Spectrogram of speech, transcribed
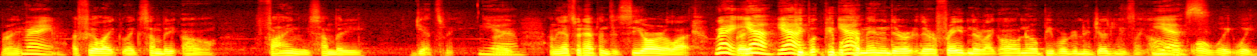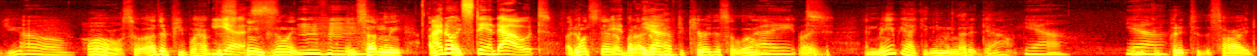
right? Right. I feel like like somebody, oh, finally somebody gets me, Yeah. right? I mean, that's what happens at CR a lot. Right, yeah, yeah, People people yeah. come in and they're they're afraid and they're like, oh no, people are going to judge me. It's like, oh, Yes. wait, oh wait, wait, you. Oh. Oh, so other people have the Yes. same feeling, mm-hmm. and suddenly I, don't stand out. I don't stand It- up, but I don't have to carry this alone, Right. right? And maybe I can even let it down Yeah. And, Yeah. and put it to the side.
